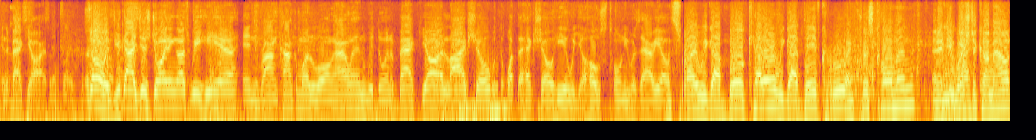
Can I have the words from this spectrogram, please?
in the backyard. So that's like- So, if you guys just joining us, we're here in Ronkonkoma, Long Island. We're doing a backyard live show with the What the Heck Show here with your host Tony Rosario. That's right. We got Bill Keller, we got Dave Carew, and Chris Coleman. And if you wish guys- to come out,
